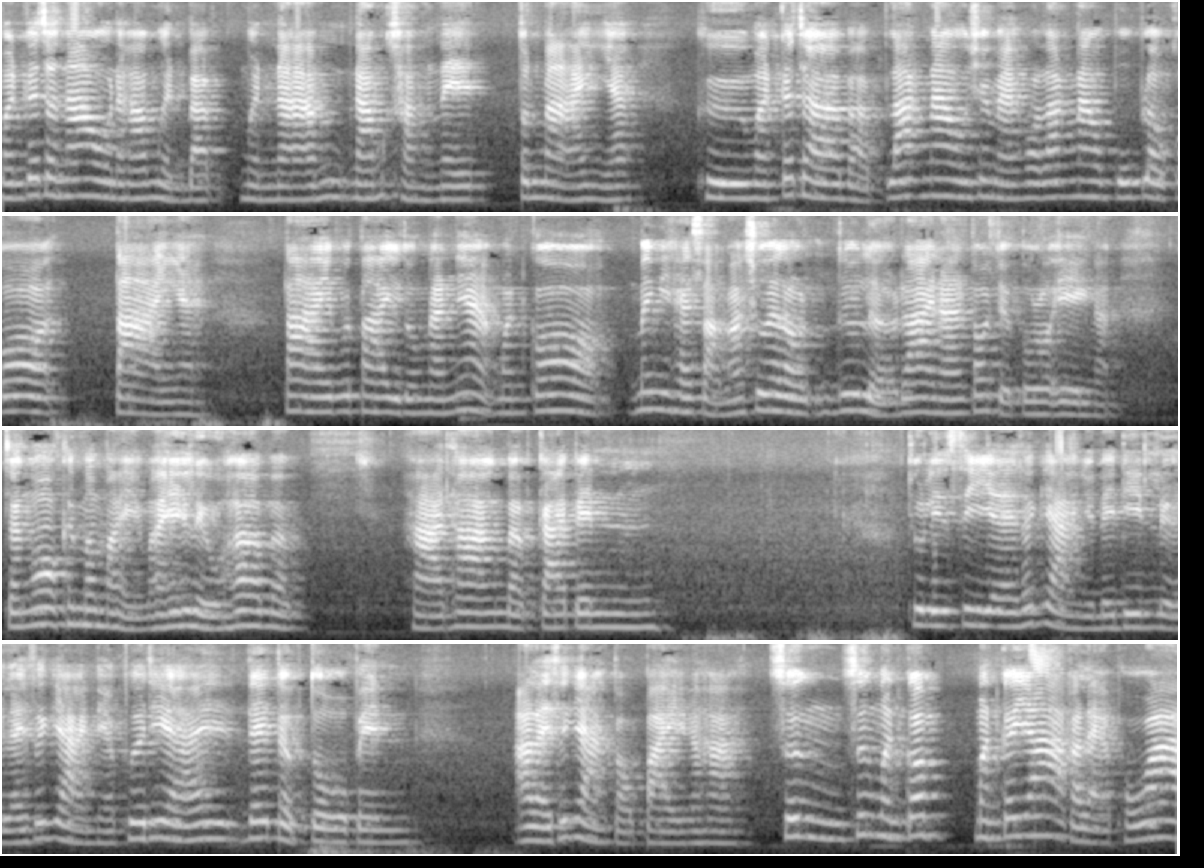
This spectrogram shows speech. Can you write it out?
มันก็จะเน่านะคะ เหมือนแบบเหมือนน้ำน้ำขังในต้นไม้อย่างเงี้ยคือมันก็จะแบบรากเน่าใช่ไหมพอรากเน่าปุ๊บเราก็ตายไงตายพอตายอยู่ตรงนั้นเนี่ยมันก็ไม่มีใครสามารถช่วยเราช่วยเหลือได้นะต้องเจอตัวเราเองอะ่ะจะงอกขึ้นมาใหม่ไหมหรือว่าแบบ หาทางแบบกลายเป็นจุลินทรีย์อะไรสักอย่างอยู่ในดินหรืออะไรสักอย่างเนี่ยเพื่อที่จะให้ได้เติบโตเป็นอะไรสักอย่างต่อไปนะคะ ซึ่งซึ่งมันก็มันก็ยากอะแหละ เพราะว่า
